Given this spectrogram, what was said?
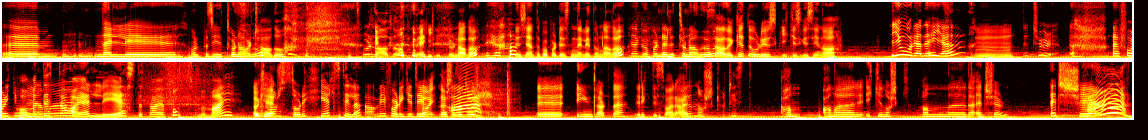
uh, Nelly Holdt på å si Tornado. Fortado. Tornado. Nelly Tornado. Den kjente popartisten Nelly Tornado. Jeg går for Nelly Tornado. Sa du ikke et ord du ikke skulle si nå? Gjorde jeg det igjen? Mm. Du tror Jeg får det ikke med med men dette har jeg lest. Dette har jeg fått med meg. Okay. Men nå står det helt stille. Ja, vi får det ikke til. Oi, der står det et ord. Eh, ingen klarte det. Riktig svar Er er det en norsk artist? han, han er ikke norsk. Han, det er Ed Sheeran. Ed Sheeran.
